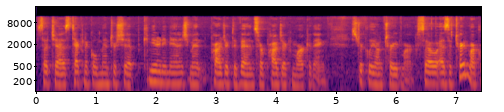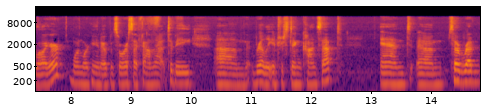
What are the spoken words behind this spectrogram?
such as technical mentorship, community management, project events, or project marketing, strictly on trademarks. So as a trademark lawyer, when working in open source, I found that to be um, really interesting concept. And um, so read,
